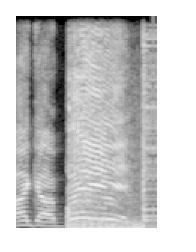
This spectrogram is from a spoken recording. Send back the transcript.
I got bread.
